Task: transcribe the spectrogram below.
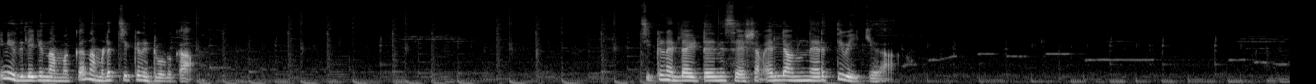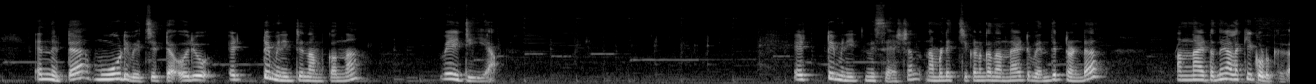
ഇനി ഇതിലേക്ക് നമുക്ക് നമ്മുടെ ചിക്കൻ ഇട്ട് കൊടുക്കാം. ചിക്കൻ എല്ലാം ഇട്ടതിന് ശേഷം എല്ലാം ഒന്ന് നിരത്തി വയ്ക്കുക. എന്നിട്ട് മൂടി വെച്ചിട്ട് ഒരു എട്ട് മിനിറ്റ് നമുക്കൊന്ന് വെയിറ്റ് ചെയ്യാം. എട്ട് മിനിറ്റിന് ശേഷം നമ്മുടെ ചിക്കനൊക്കെ നന്നായിട്ട് വെന്തിട്ടുണ്ട്. നന്നായിട്ടൊന്ന് ഇളക്കി കൊടുക്കുക.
